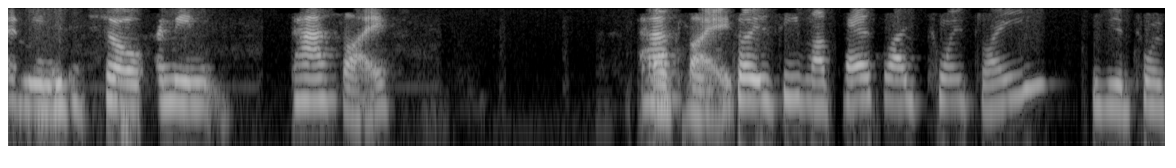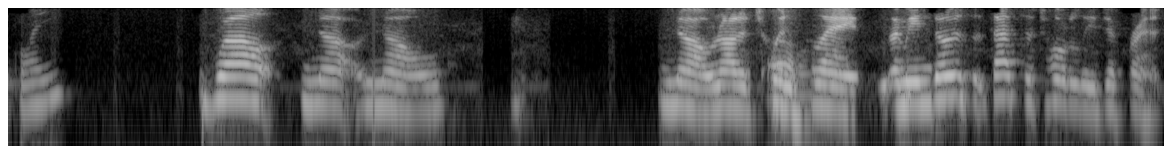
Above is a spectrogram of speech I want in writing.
I mean, so I mean, past life, past okay. life. So is he my past life twin flame? Is he a twin flame? Well, no, no, no, not a twin Oh. flame. I mean, those that's a totally different.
